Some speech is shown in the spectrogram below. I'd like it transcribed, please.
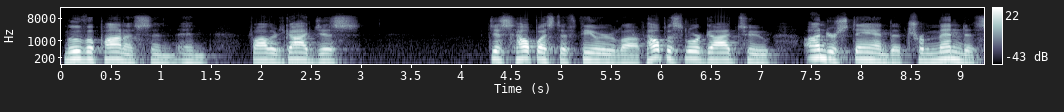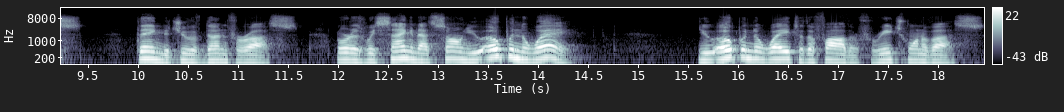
move upon us and, and Father God, just, just help us to feel your love. Help us, Lord God, to understand the tremendous thing that you have done for us. Lord, as we sang in that song, you opened the way. You opened the way to the Father for each one of us.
